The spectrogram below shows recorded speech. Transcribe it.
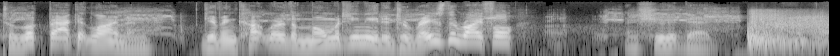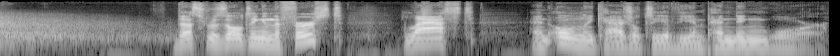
to look back at Lyman giving Cutler the moment he needed to raise the rifle and shoot it dead. Thus resulting in the first, last, and only casualty of the impending war.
